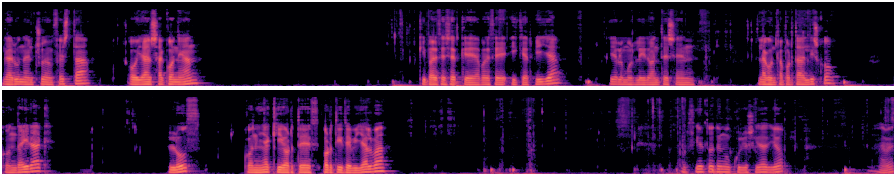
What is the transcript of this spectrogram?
Garuna en en Festa, Oyan Sakonean, Aquí parece ser que aparece Iker Villa, ya lo hemos leído antes en la contraportada del disco, con Dairak, Luz, con Iñaki Ortiz, Ortiz de Villalba. Por cierto, tengo curiosidad yo. A ver.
